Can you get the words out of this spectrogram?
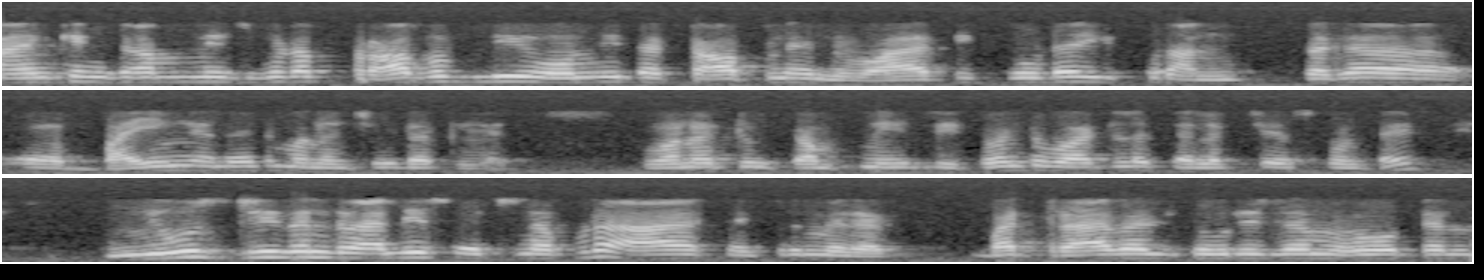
banking companies కూడా probably only the top line వాటికి కూడా ఇప్పుడు అంతగా uh, బయింగ్ అనేది మనం చూడట్లేదు. వన్ ఆర్ టూ కంపెనీస్ ఇటువంటి వాటిలో సెలెక్ట్ చేసుకుంటే న్యూస్ డ్రివెన్ ర్యాలీస్ వచ్చినప్పుడు ఆ సెక్టర్ మీద but travel tourism hotel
